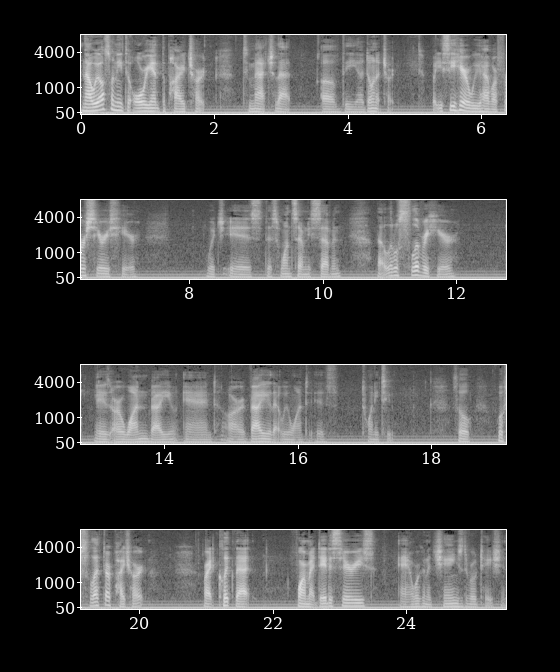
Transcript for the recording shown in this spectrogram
Now we also need to orient the pie chart to match that of the uh, donut chart. But you see here we have our first series here which is this 177. That little sliver here is our 1 value and our value that we want is 22. So we'll select our pie chart, right click that, format data series, and we're going to change the rotation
